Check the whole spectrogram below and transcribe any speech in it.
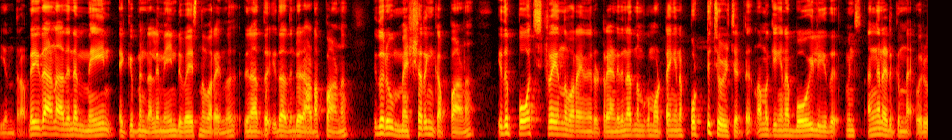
യന്ത്രം. ഇതാണ് അതിന്റെ മെയിൻ എക്യുപ്മെന്റ് അല്ലെ മെയിൻ ഡിവൈസ് എന്ന് പറയുന്നത്. ഇതിനകത്ത് ഇത് അതിന്റെ ഒരു അടപ്പാണ്. ഇതൊരു മെഷറിംഗ് കപ്പാണ് ഇത് പോച്ച് ട്രേ എന്ന് പറയുന്ന ഒരു ട്രേ ആണ് ഇതിനകത്ത് നമുക്ക് മുട്ട ഇങ്ങനെ പൊട്ടിച്ചൊഴിച്ചിട്ട് നമുക്കിങ്ങനെ ബോയിൽ ചെയ്ത് മീൻസ് അങ്ങനെ എടുക്കുന്ന ഒരു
